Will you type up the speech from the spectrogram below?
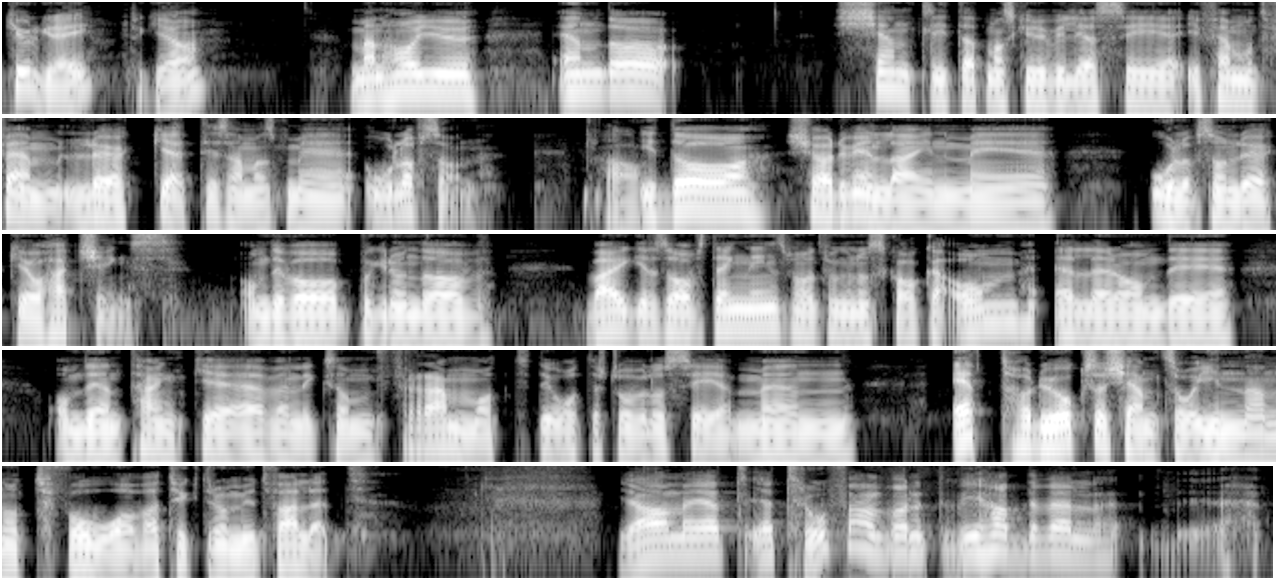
kul grej tycker jag. Man har ju ändå känt lite att man skulle vilja se i 5 mot 5 Löke tillsammans med Olofsson. Ja. Idag körde vi en line med Olofsson, Löke och Hutchings. Om det var på grund av Weigels avstängning som var tvungen att skaka om eller om det, om det är en tanke även liksom framåt, det återstår väl att se. Men ett, har du också känt så innan och två, vad tyckte du om utfallet? Ja, men jag, jag tror fan var det, vi hade väl, eh,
